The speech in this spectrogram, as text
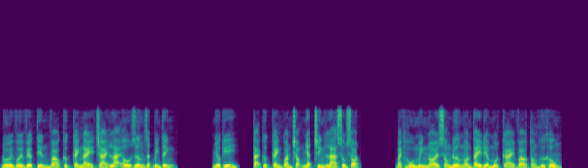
Đối với việc tiến vào cực cảnh này trái lại Âu Dương rất bình tĩnh. Nhớ kỹ, tại cực cảnh quan trọng nhất chính là sống sót. Bạch Hủ Minh nói xong đưa ngón tay điểm một cái vào tổng hư không.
